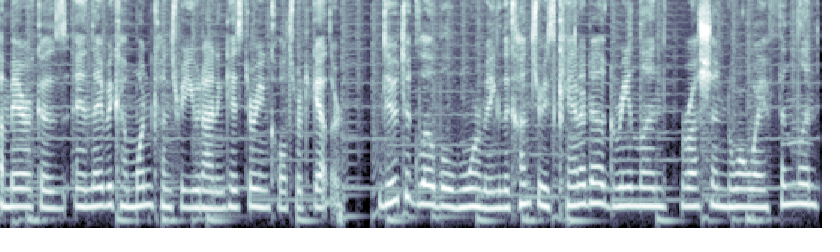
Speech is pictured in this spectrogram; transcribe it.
America's and they become one country uniting history and culture together. Due to global warming, the countries Canada, Greenland, Russia, Norway, Finland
